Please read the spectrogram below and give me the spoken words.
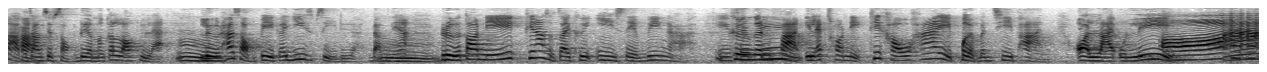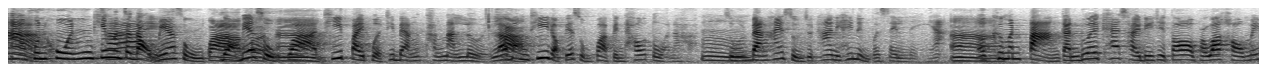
ฝากประค่ะจำ12 เดือนมันก็ล็อกอยู่แล้วอืมหรือถ้า 2 ปีก็ 24 เดือนแบบเนี้ยอืมหรือตอนนี้ที่น่าสนใจคือ e-saving อะค่ะ e-saving คือเงินฝากอิเล็กทรอนิกส์ที่เขาให้เปิดบัญชีผ่าน ออนไลน์ only อ๋ออ่าอ่าอ่าคุ้นๆที่มันจะใช่ดอกเบี้ยสูงกว่า ดอกเบี้ยสูงกว่าอ่ที่ไปเปิดที่แบงค์ทั้งนั้นเลย แล้วค่ะบางที่ดอกเบี้ยสูงกว่าเป็นเท่าตัวนะคะอืมสมมติแบงค์ให้ 0.5 นี่ให้ 1%อะไรอย่างเงี้ยอ่าเออคือมันต่างกันด้วยแค่ใช้ดิจิตอลเพราะว่าเขาไม่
